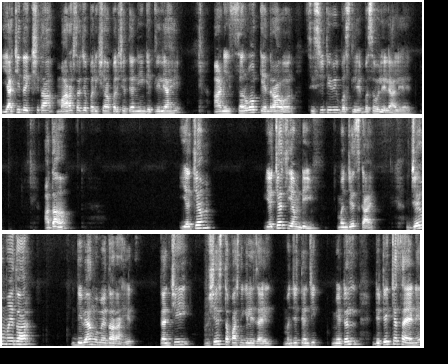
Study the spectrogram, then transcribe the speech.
याची दक्षता महाराष्ट्राच्या परीक्षा परिषद यांनी घेतलेली आहे. आणि सर्व केंद्रावर सी सी टी व्ही बसले बसवलेले आले आहेत. आता H M H H M D म्हणजेच काय? जे उमेदवार दिव्यांग उमेदवार आहेत त्यांची विशेष तपासणी केली जाईल. म्हणजे त्यांची मेटल डिटेक्टच्या सहाय्याने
